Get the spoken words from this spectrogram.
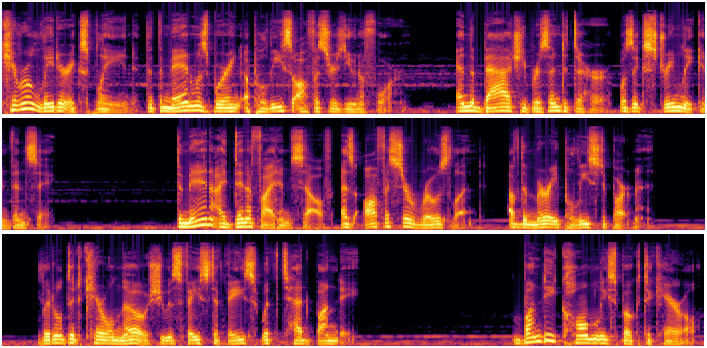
Carol later explained that the man was wearing a police officer's uniform, and the badge he presented to her was extremely convincing. The man identified himself as Officer Roseland of the Murray Police Department. Little did Carol know she was face to face with Ted Bundy. Bundy calmly spoke to Carol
